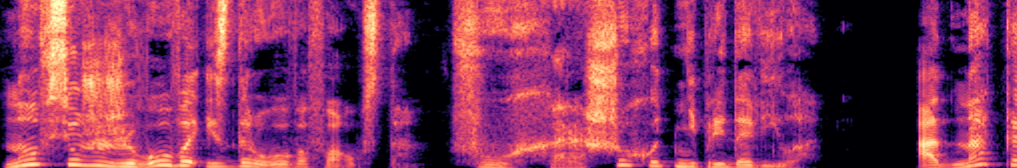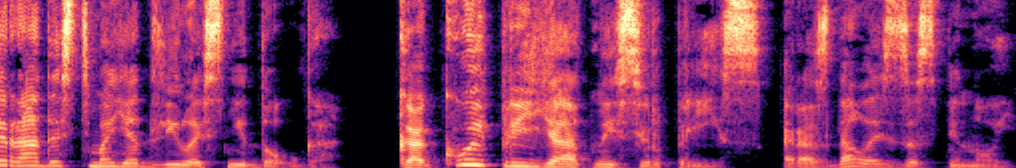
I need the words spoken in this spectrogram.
но все же живого и здорового Фауста. Фух, хорошо хоть не придавила. Однако радость моя длилась недолго. «Какой приятный сюрприз!» – раздалась за спиной.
